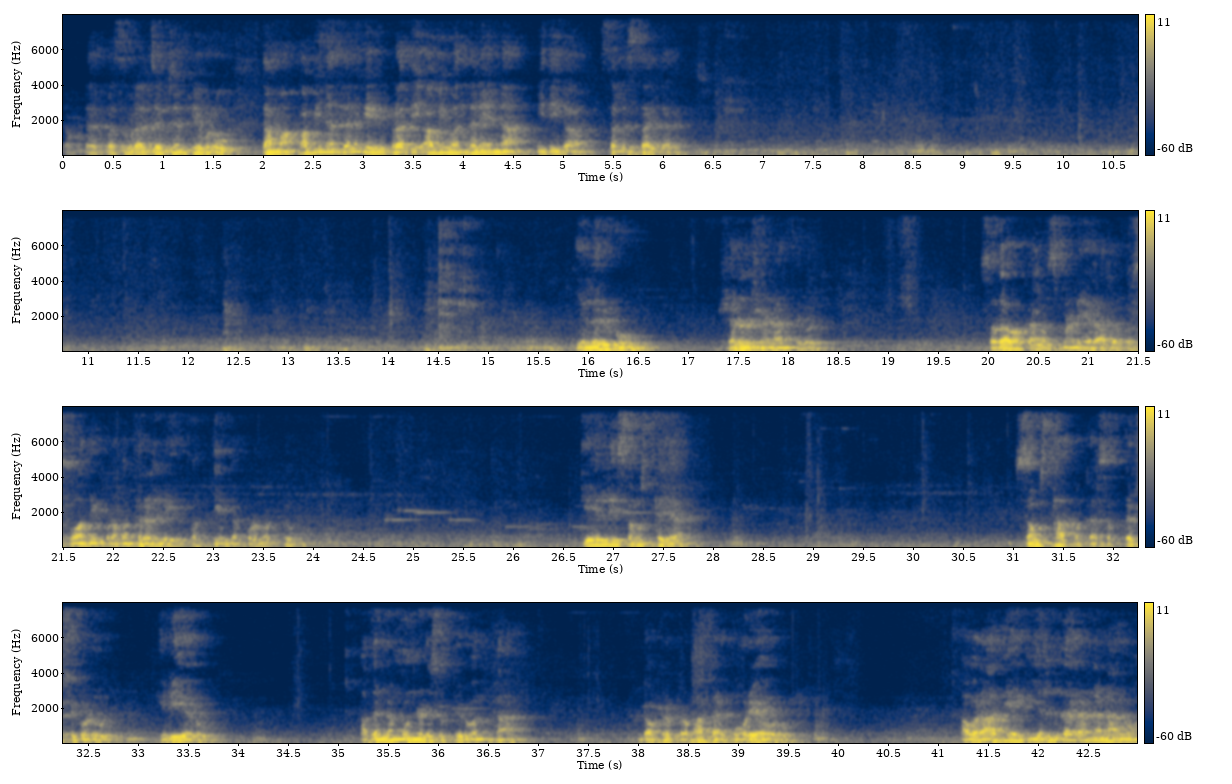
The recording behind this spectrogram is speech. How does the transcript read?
Doctor Basavaraj ಜಗ್ಜಂಕಿ ಅವರು ತಮ್ಮ ಅಭಿನಂದನೆಗೆ ಪ್ರತಿ ಅಭಿವಂದನೆಯನ್ನ ಇದೀಗ ಸಲ್ಲಿಸ್ತಾ ಇದ್ದಾರೆ. ಎಲ್ಲರಿಗೂ ಶರಣ ಶರಣಾರ್ಥಿಗಳು, ಸದಾವಕಾಲ ಸ್ಮರಣೀಯರಾದ ಬಸವಾದಿ ಪ್ರಮುಖರಲ್ಲಿ ಭಕ್ತಿಯಿಂದ ಕೊಡಮಟ್ಟು ಕೆಎಲ್ಇ ಸಂಸ್ಥೆಯ ಸಂಸ್ಥಾಪಕ ಸಪ್ತರ್ಷಿಗಳು ಹಿರಿಯರು ಅದನ್ನು ಮುನ್ನಡೆಸುತ್ತಿರುವಂಥ ಡಾಕ್ಟರ್ ಪ್ರಭಾಕರ್ ಕೋರೆ ಅವರು. ಅವರ ಆದಿಯಾಗಿ ಎಲ್ಲರನ್ನ ನಾನು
